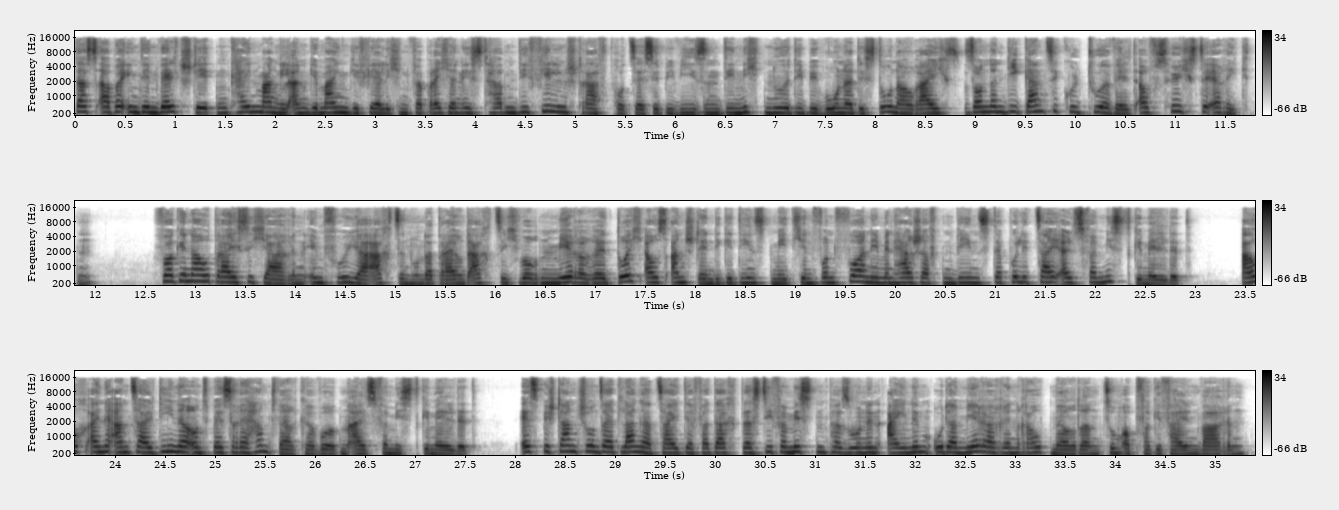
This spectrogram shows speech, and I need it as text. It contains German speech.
Dass aber in den Weltstädten kein Mangel an gemeingefährlichen Verbrechern ist, haben die vielen Strafprozesse bewiesen, die nicht nur die Bewohner des Donaureichs, sondern die ganze Kulturwelt aufs höchste erregten. Vor genau 30 Jahren, im Frühjahr 1883, wurden mehrere durchaus anständige Dienstmädchen von vornehmen Herrschaften Wiens der Polizei als vermisst gemeldet. Auch eine Anzahl Diener und bessere Handwerker wurden als vermisst gemeldet. Es bestand schon seit langer Zeit der Verdacht, dass die vermissten Personen einem oder mehreren Raubmördern zum Opfer gefallen waren.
